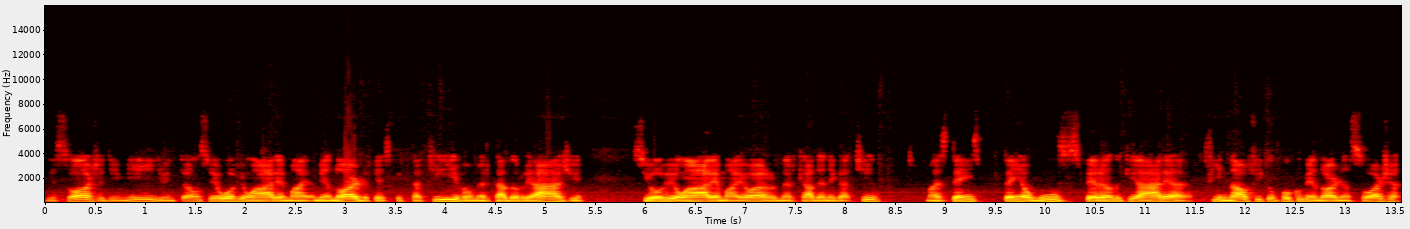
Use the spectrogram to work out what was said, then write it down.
de soja, de milho. Então, se houve uma área maior, menor do que a expectativa, o mercado reage se houve uma área maior, o mercado é negativo, mas tem, tem alguns esperando que a área final fique um pouco menor na soja,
